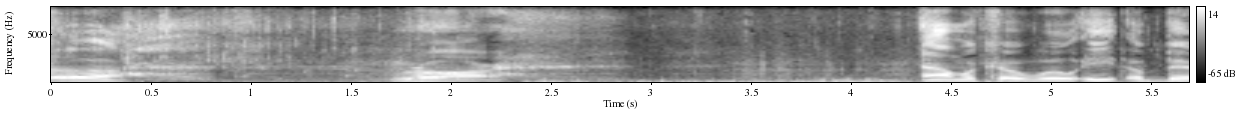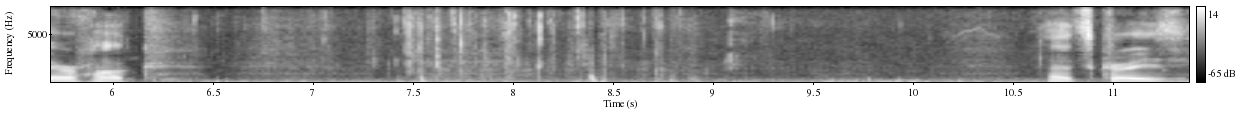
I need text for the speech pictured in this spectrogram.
Ugh. Roar. Almaco will eat a bare hook. That's crazy.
